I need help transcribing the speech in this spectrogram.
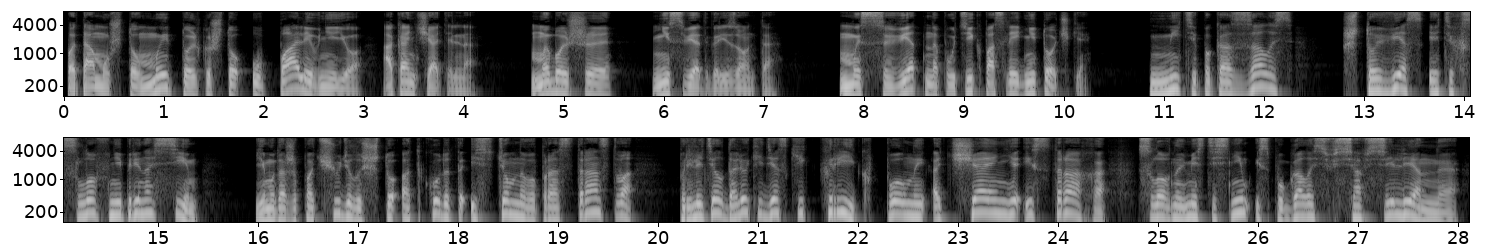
«Потому что мы только что упали в нее окончательно. Мы больше не свет горизонта. Мы свет на пути к последней точке». Мите показалось, что вес этих слов непереносим. Ему даже почудилось, что откуда-то из темного пространства прилетел далекий детский крик, полный отчаяния и страха, словно вместе с ним испугалась вся Вселенная —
